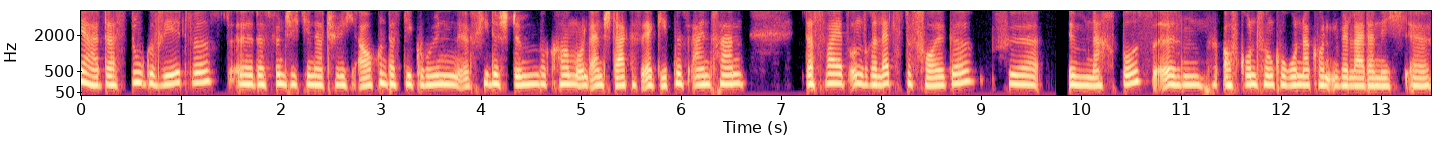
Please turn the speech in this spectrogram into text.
Ja, dass du gewählt wirst, äh, das wünsche ich dir natürlich auch und dass die Grünen äh, viele Stimmen bekommen und ein starkes Ergebnis einfahren. Das war jetzt unsere letzte Folge für im Nachtbus. Ähm, aufgrund von Corona konnten wir leider nicht äh,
